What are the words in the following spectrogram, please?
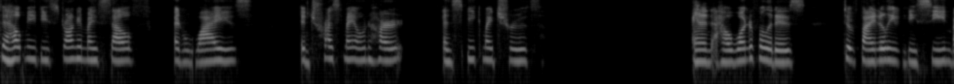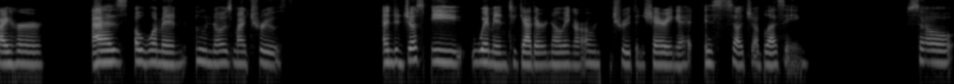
to help me be strong in myself and wise and trust my own heart and speak my truth. And how wonderful it is to finally be seen by her as a woman who knows my truth. And to just be women together, knowing our own truth and sharing it is such a blessing. So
